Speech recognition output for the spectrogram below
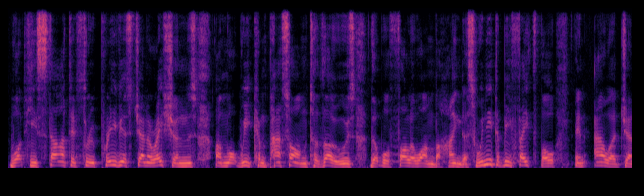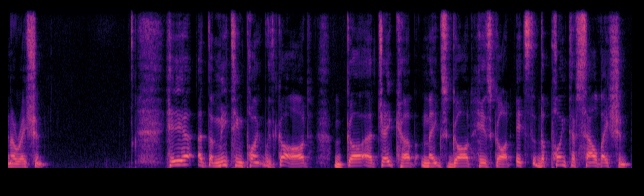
what he started through previous generations and what we can pass on to those that will follow on behind us. We need to be faithful in our generation. Here at the meeting point with God, God uh, Jacob makes God his God. It's the point of salvation.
